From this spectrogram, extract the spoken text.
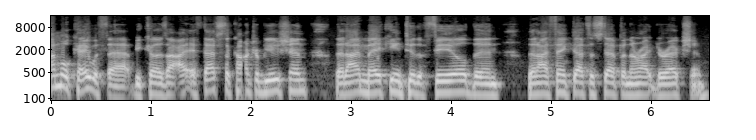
am okay with that because I, if that's the contribution that I'm making to the field, then then I think that's a step in the right direction.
